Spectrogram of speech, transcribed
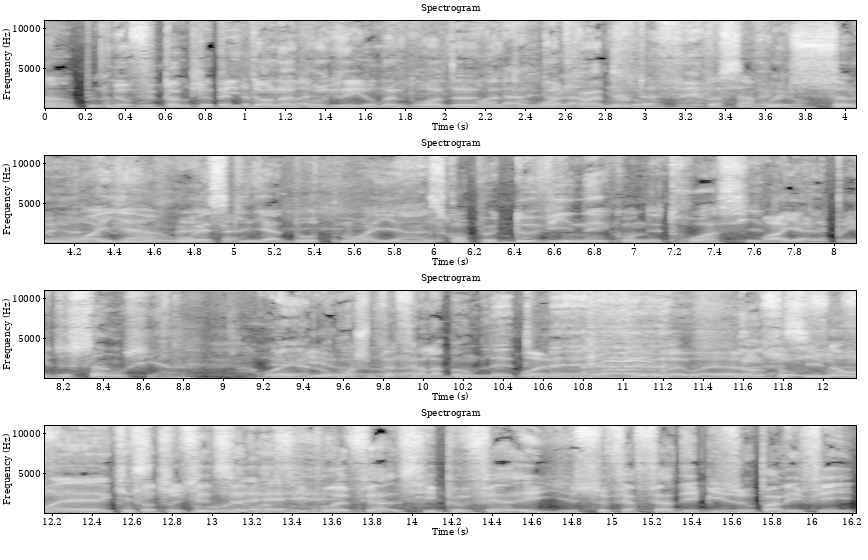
simple. Mais on fait pas pipi dans la droguerie, on a le droit de voilà, voilà, tout à fait. C'est un peu le seul moyen. Ou est-ce qu'il y a d'autres moyens? Est-ce qu'on peut deviner qu'on est trop acide? Il y a la prise de sang aussi. Hein. Oui, alors euh, moi je préfère la bandelette. Mais euh, non, son, sinon, euh, qu'est-ce qu'il pourrait... savoir s'il peut faire, se faire faire des bisous par les filles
